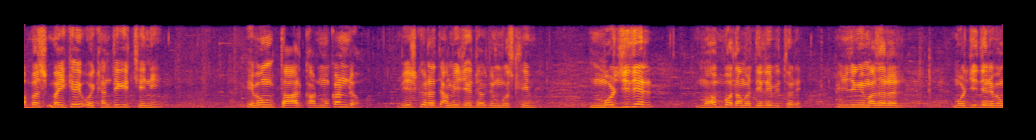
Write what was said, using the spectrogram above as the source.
আব্বাস ভাইকে ওইখান থেকে চিনি এবং তার কর্মকাণ্ড। বিশেষ করে আমি যেহেতু একজন মুসলিম, মসজিদের মহব্বত আমার দিলের ভিতরে। পিরজঙ্গি মাজারের মসজিদের এবং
